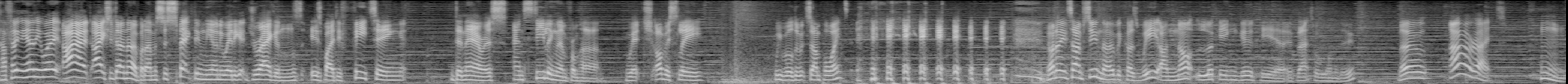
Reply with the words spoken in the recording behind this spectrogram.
I think the only way... I, I actually don't know, but I'm suspecting the only way to get dragons is by defeating Daenerys and stealing them from her. Which, obviously, we will do at some point. not anytime soon, though, because we are not looking good here, if that's what we want to do. No? Alright. Hmm.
